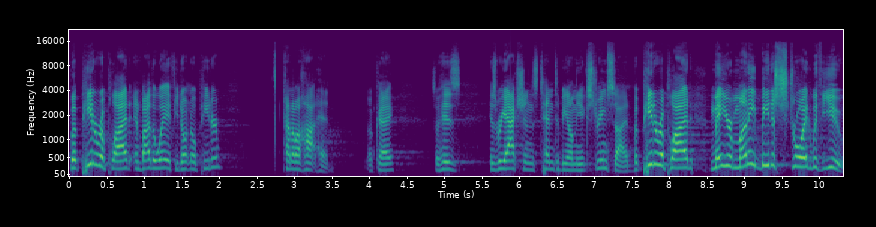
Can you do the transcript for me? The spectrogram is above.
But Peter replied, and by the way, if you don't know Peter, kind of a hothead, okay? So his, his reactions tend to be on the extreme side. But Peter replied, May your money be destroyed with you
